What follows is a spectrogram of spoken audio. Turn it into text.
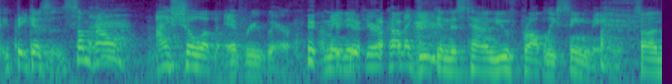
it's because somehow I show up everywhere. I mean, if you're a comic geek in this town, you've probably seen me. So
